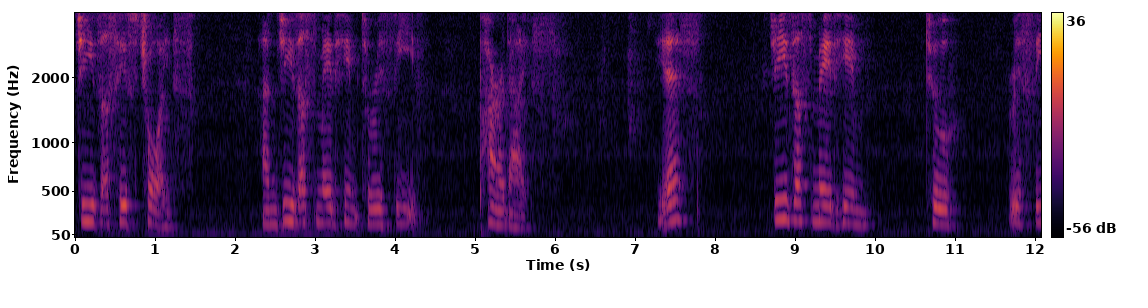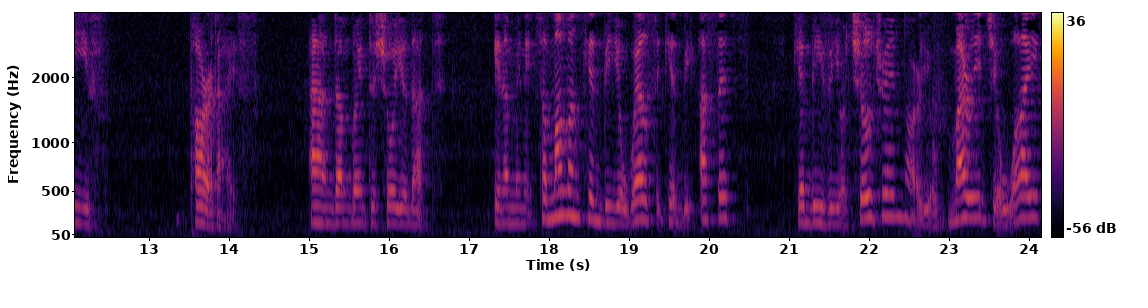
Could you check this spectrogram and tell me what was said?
Jesus his choice, and Jesus made him to receive paradise. Yes, Jesus made him to receive paradise. And I'm going to show you that in a minute. So, mammon can be your wealth, it can be assets, can be even your children or your marriage, your wife,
